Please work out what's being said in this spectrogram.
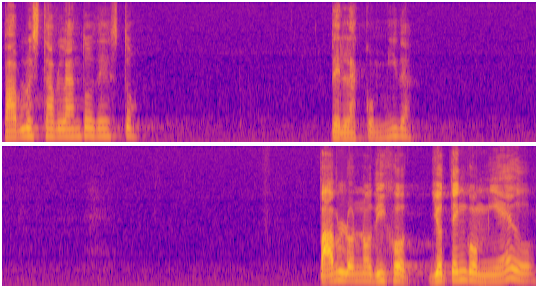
Pablo está hablando de esto, de la comida. Pablo no dijo, yo tengo miedo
